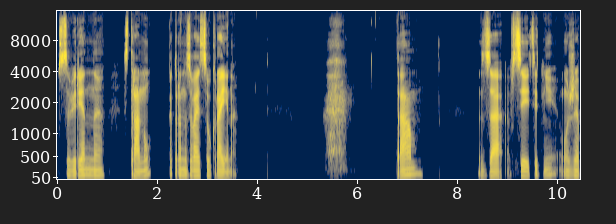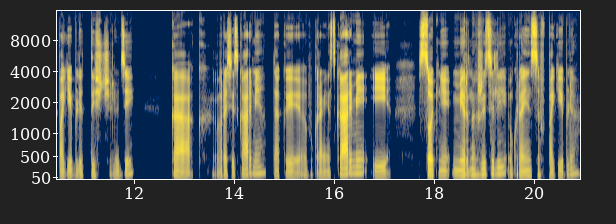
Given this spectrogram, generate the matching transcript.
суверенную страну, которая называется Украина. Там за все эти дни уже погибли тысячи людей, как в российской армии, так и в украинской армии, и сотни мирных жителей украинцев погибли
